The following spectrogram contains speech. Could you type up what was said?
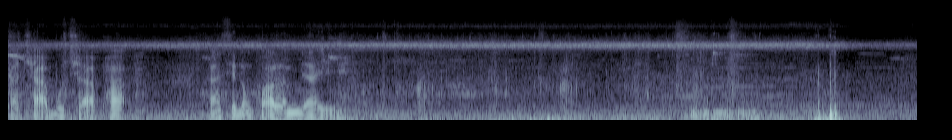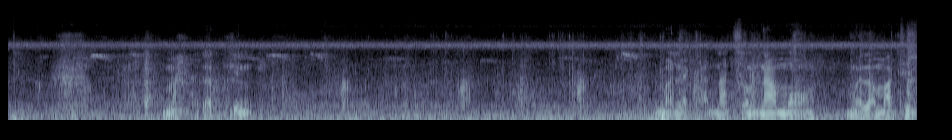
คาชาบูชาพระพระสิหลวงพ่อลำไยอืมมาแล้วขึ้นบรรยากาศนัดชมหน้ามองเมื่อเรามาถึง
